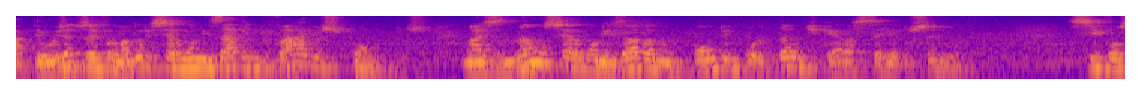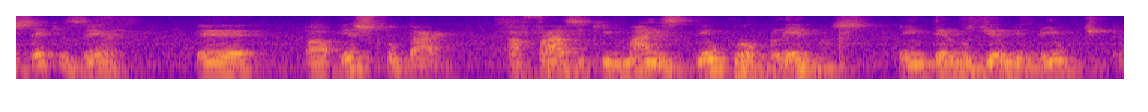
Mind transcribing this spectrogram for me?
A teologia dos reformadores se harmonizava em vários pontos, mas não se harmonizava num ponto importante que era a ceia do Senhor. Se você quiser é, estudar a frase que mais deu problemas em termos de hermenêutica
